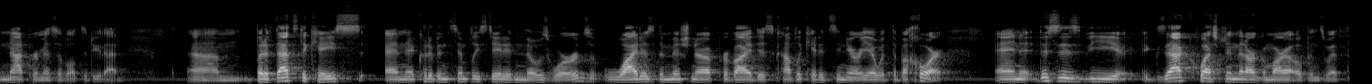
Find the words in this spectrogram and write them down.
not permissible to do that. Um, but if that's the case, and it could have been simply stated in those words, why does the Mishnah provide this complicated scenario with the Bachor? And this is the exact question that our Gemara opens with.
